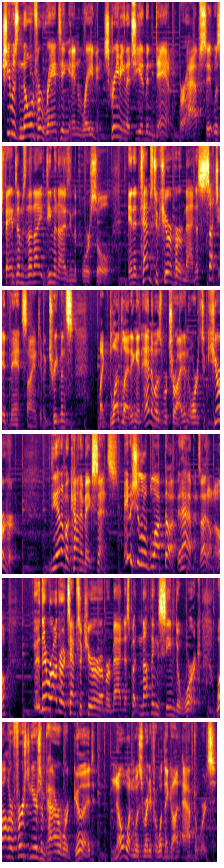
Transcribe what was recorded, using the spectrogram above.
She was known for ranting and raving, screaming that she had been damned. Perhaps it was phantoms of the night demonizing the poor soul. In attempts to cure her madness, such advanced scientific treatments like bloodletting and enemas were tried in order to cure her. The enema kinda makes sense. Maybe she's a little blocked up, it happens, I don't know. There were other attempts to cure her of her madness, but nothing seemed to work. While her first years in power were good, No one was ready for what they got afterwards.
